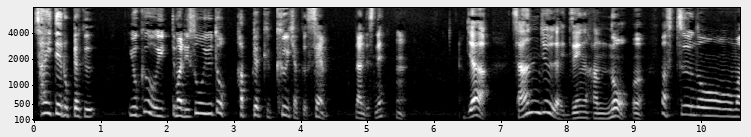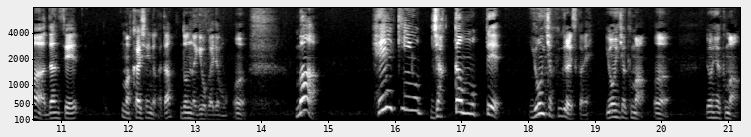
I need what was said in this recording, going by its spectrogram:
最低600欲を言って、まあ、理想を言うと800900100なんですね、うん、じゃあ30代前半の、うん。まあ、普通の、まあ、男性、まあ、会社員の方どんな業界でも、うん、まあ平均を若干持って400ぐらいですかね。400万。うん。400万。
